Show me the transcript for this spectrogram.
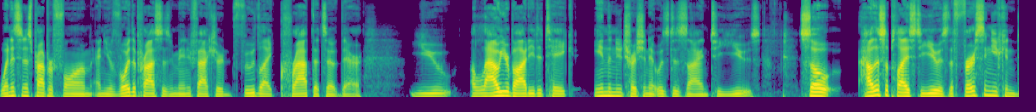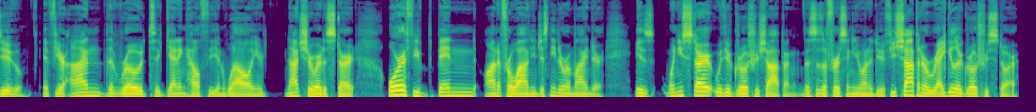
when it's in its proper form and you avoid the processed and manufactured food like crap that's out there, you allow your body to take in the nutrition it was designed to use. So, how this applies to you is the first thing you can do if you're on the road to getting healthy and well, and you're not sure where to start, or if you've been on it for a while and you just need a reminder, is when you start with your grocery shopping, this is the first thing you want to do. If you shop in a regular grocery store,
